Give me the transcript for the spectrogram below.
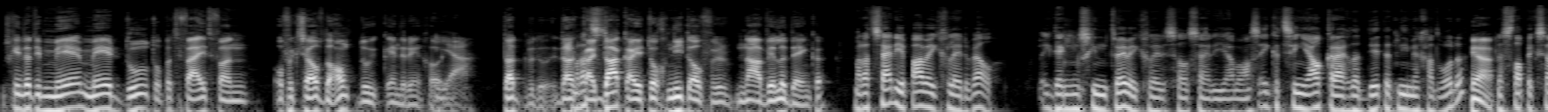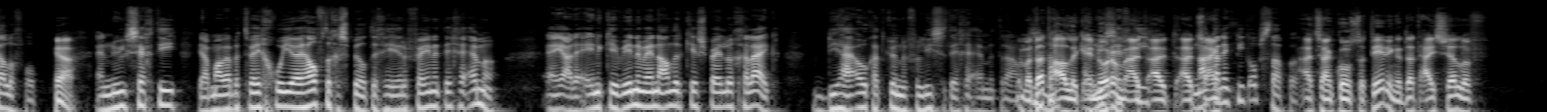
misschien dat hij meer, meer doelt op het feit van... of ik zelf de hand doe in de ring gooi. Ja, Dat bedoel, daar, dat kan, je- is- daar kan je toch niet over na willen denken. Maar dat zei hij een paar weken geleden wel. ik denk misschien twee weken geleden zelfs zei hij, ja, maar als ik het signaal krijg dat dit het niet meer gaat worden, Ja, dan stap ik zelf op. ja. En nu zegt hij, ja, maar we hebben twee goede helften gespeeld tegen Herenveen en tegen Emmen. En ja, de ene keer winnen we en de andere keer spelen we gelijk. Die hij ook had kunnen verliezen tegen Emmen trouwens. Maar dat haal ik enorm uit, hij, uit, uit, nou kan zijn, ik niet opstappen. uit zijn constateringen. Dat hij zelf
